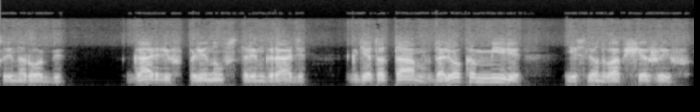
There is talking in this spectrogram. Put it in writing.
сына Робби. Гарри в плену в Сталинграде, где-то там, в далеком мире, если он вообще жив.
